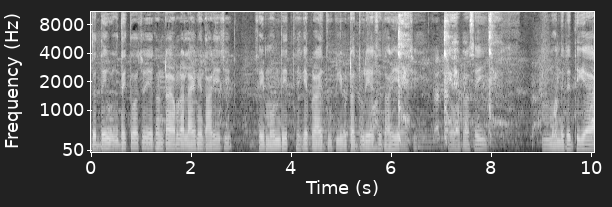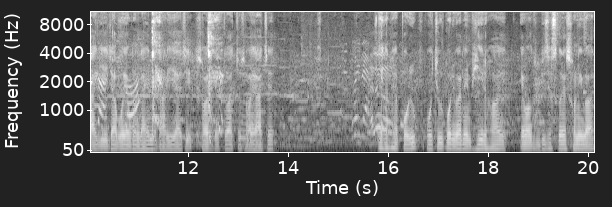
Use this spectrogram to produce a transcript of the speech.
তো দেখতে পাচ্ছ, এখানটায় আমরা লাইনে দাঁড়িয়েছি। সেই মন্দির থেকে প্রায় দু কিলোমিটার দূরে এসে দাঁড়িয়ে আছি। তো আমরা সেই মন্দিরের দিকে এগিয়ে যাব এবং লাইনে দাঁড়িয়ে আছি। সবাই দেখতে পাচ্ছ সবাই আছে। এখানে পরু- প্রচুর পরিমাণে ভিড় হয় এবং বিশেষ করে শনিবার।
